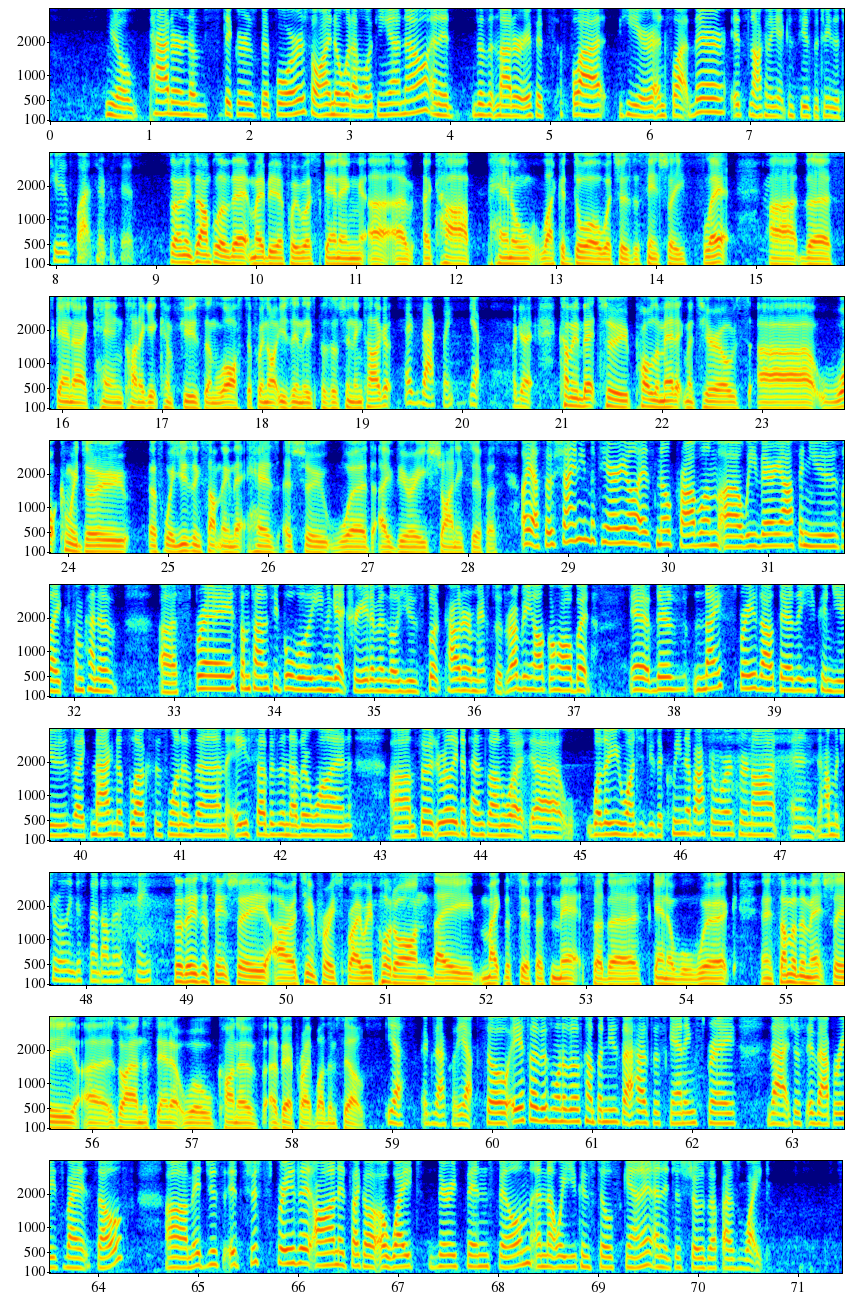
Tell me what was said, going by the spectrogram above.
you know, pattern of stickers before, so I know what I'm looking at now. And it doesn't matter if it's flat here and flat there, it's not going to get confused between the two flat surfaces. So, an example of that, maybe if we were scanning a, a, a car panel like a door, which is essentially flat, uh, the scanner can kind of get confused and lost if we're not using these positioning targets. Exactly. Yep. Okay, coming back to problematic materials, uh, what can we do if we're using something that has issue with a very shiny surface? Oh yeah, so shiny material is no problem. Uh, we very often use like some kind of uh, spray. Sometimes people will even get creative and they'll use foot powder mixed with rubbing alcohol. But uh, there's nice sprays out there that you can use, like Magnaflux is one of them. AESUB is another one. Um, so it really depends on what uh, whether you want to do the cleanup afterwards or not, and how much you're willing to spend on this tank. So these essentially are a temporary spray we put on. They make the surface matte, so the scanner will work. And some of them actually, uh, as I understand it, will kind of evaporate by themselves. Yes, exactly. Yeah. So AESUB is one of those companies that has the scanning spray that just evaporates by itself. Um, it just it just sprays it on. It's like a, a white, very thin film, and that way you can still scan it, and it just shows up as white.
